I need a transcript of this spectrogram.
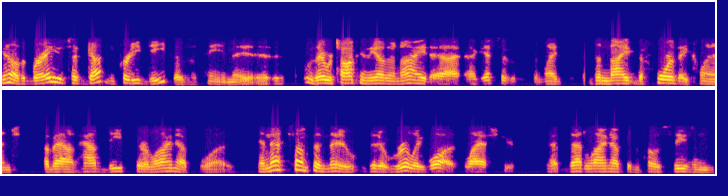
you know, the Braves have gotten pretty deep as a team. It, they were talking the other night, uh, I guess it was the night, the night before they clinched, about how deep their lineup was. And that's something that it, that it really was last year that, that lineup in the postseason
